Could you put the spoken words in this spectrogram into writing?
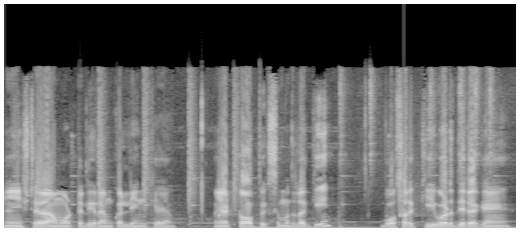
यहाँ इंस्टाग्राम और टेलीग्राम का लिंक है। और यहाँ टॉपिक से मतलब कि बहुत सारे कीवर्ड दे रखे हैं।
